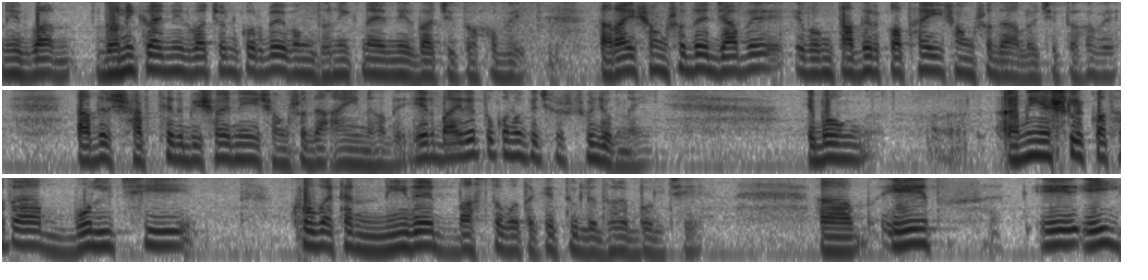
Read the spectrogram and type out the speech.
নির্বা, ধনিকরাই নির্বাচন করবে এবং ধনিকরাই নির্বাচিত হবে। তারাই সংসদে যাবে এবং তাদের কথাই সংসদে আলোচিত হবে। তাদের স্বার্থের বিষয় নিয়েই সংসদে আইন হবে। এর বাইরে তো কোনো কিছুর সুযোগ নেই। এবং আমি আসলে কথাটা বলছি, খুব একটা নিরেট বাস্তবতাকে তুলে ধরে বলছি। এর এই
